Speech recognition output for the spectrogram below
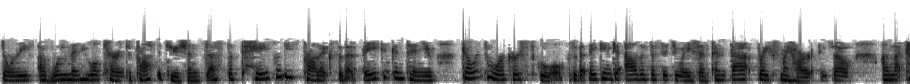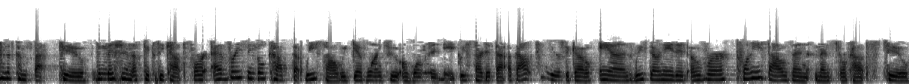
stories of women who will turn to prostitution just to pay for these products so that they can continue going to work or school so that they can get out of the situation. And that breaks my heart. And so um, that kind of comes back to the mission of Pixie Cup. For every single cup that we sell, we give one to a woman in need. We started that about two years ago, and we've donated over 20,000 menstrual cups to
